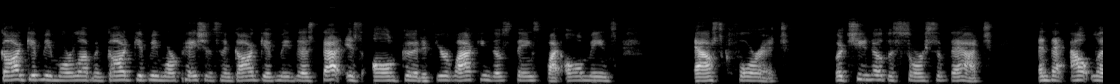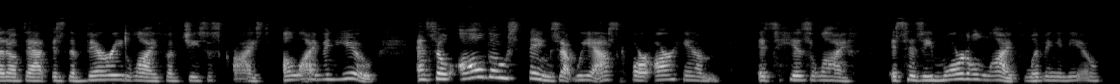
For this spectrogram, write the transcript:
God give me more love and God give me more patience and God give me this. That is all good. If you're lacking those things, by all means, ask for it. But you know the source of that. And the outlet of that is the very life of Jesus Christ alive in you. And so all those things that we ask for are Him. It's His life, it's His immortal life living in you.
